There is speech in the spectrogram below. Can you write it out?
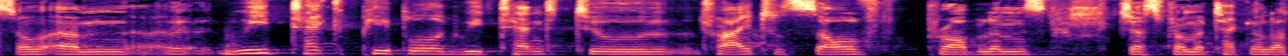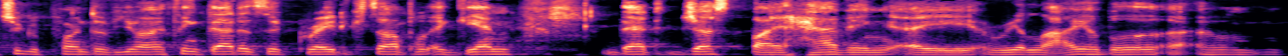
So um, we tech people, we tend to try to solve problems just from a technological point of view. I think that is a great example again that just by having a reliable um,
